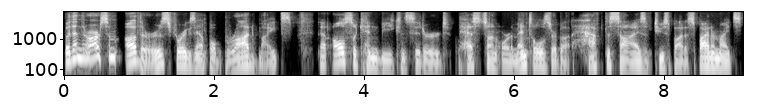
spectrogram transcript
But then there are some others, for example, broad mites, that also can be considered pests on ornamentals. They're about half the size of two spotted spider mites,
